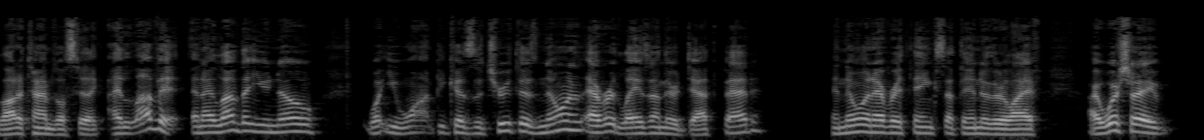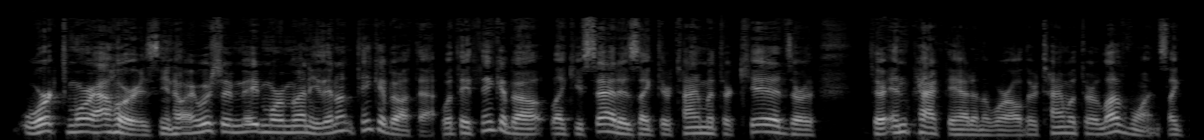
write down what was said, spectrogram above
A lot of times I'll say, like, I love it. And I love that you know what you want because the truth is no one ever lays on their deathbed and no one ever thinks at the end of their life, I wish I worked more hours. You know, I wish I made more money. They don't think about that. What they think about, like you said, is like their time with their kids or their impact they had in the world, their time with their loved ones. Like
